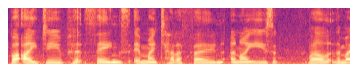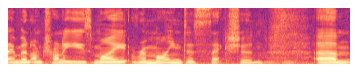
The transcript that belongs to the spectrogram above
but I do put things in my telephone and I use a well, at the moment, I'm trying to use my reminders section um,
